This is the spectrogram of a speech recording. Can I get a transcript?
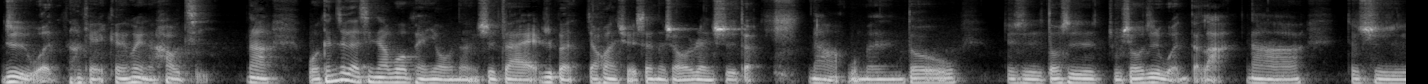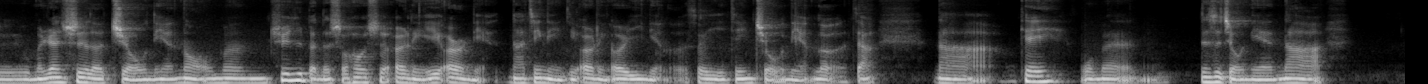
日文，OK，可能会很好奇。那我跟这个新加坡朋友呢，是在日本交换学生的时候认识的。那我们都就是都是主修日文的啦。那就是我们认识了九年哦。我们去日本的时候是二零一二年，那今年已经二零二一年了，所以已经九年了。这样，那 OK，我们认识九年，那。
